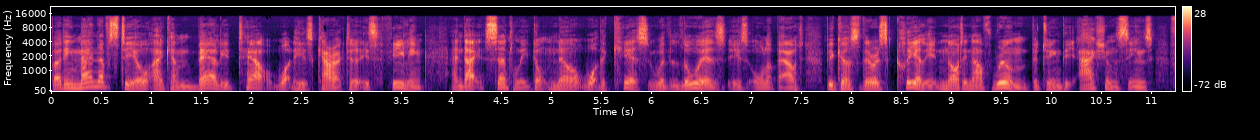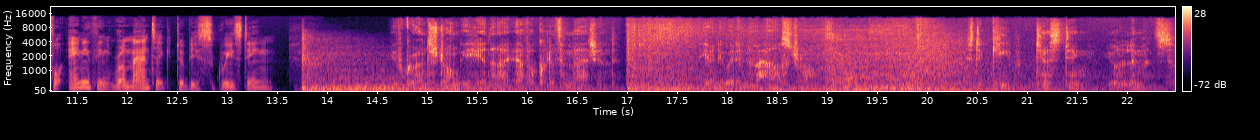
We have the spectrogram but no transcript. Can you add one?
But in Man of Steel, I can barely tell what his character is feeling, and I certainly don't know what the kiss with Lois is all about, because there is clearly not enough room between the action scenes for anything romantic to be squeezed in. You've grown stronger here than I ever could have imagined. The only way to know how strong is to keep testing your limits.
